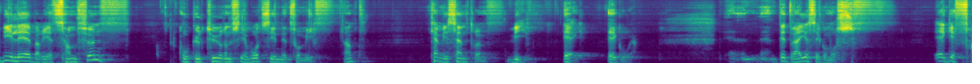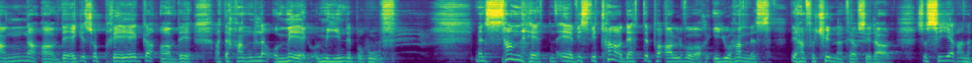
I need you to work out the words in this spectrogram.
Vi lever i et samfunn hvor kulturen sier 'what's in it for me'? Sant? Hvem er i sentrum? Vi. Jeg. Egoet det dreier seg om oss. Jeg er fanga av det, jeg er så prega av det at det handler om meg og mine behov. Men sannheten er, hvis vi tar dette på alvor i Johannes, det han forkynner til oss i dag, så sier han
